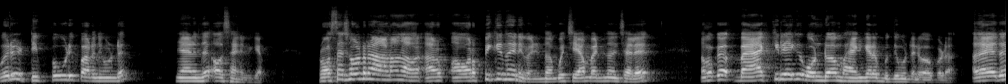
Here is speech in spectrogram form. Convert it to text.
ഒരു ടിപ്പ് കൂടി പറഞ്ഞുകൊണ്ട് ഞാനിത് അവസാനിപ്പിക്കാം. ഫ്രോസൺ ഷോൾഡർ ആണോ എന്ന് ഉറപ്പിക്കുന്നതിന് വേണ്ടി നമുക്ക് ചെയ്യാൻ പറ്റുന്നത് വെച്ചാൽ നമുക്ക് ബാക്കിലേക്ക് കൊണ്ടുപോകാൻ ഭയങ്കര ബുദ്ധിമുട്ട് അനുഭവപ്പെടുക അതായത്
